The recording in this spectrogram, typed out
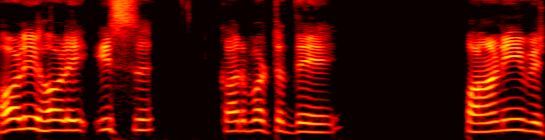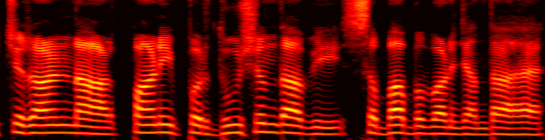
ਹੌਲੀ-ਹੌਲੀ ਇਸ ਕਰਵਟ ਦੇ ਪਾਣੀ ਵਿੱਚ ਰਲਣ ਨਾਲ ਪਾਣੀ ਪ੍ਰਦੂਸ਼ਣ ਦਾ ਵੀ ਸਬਬ ਬਣ ਜਾਂਦਾ ਹੈ।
